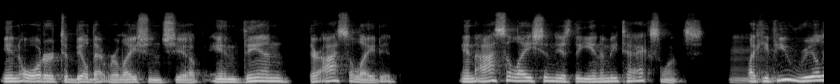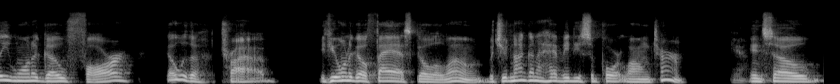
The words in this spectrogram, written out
in order to build that relationship. And then they're isolated and isolation is the enemy to excellence. Mm-hmm. Like if you really want to go far, go with a tribe. If you want to go fast, go alone, but you're not going to have any support long term. Yeah. And so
